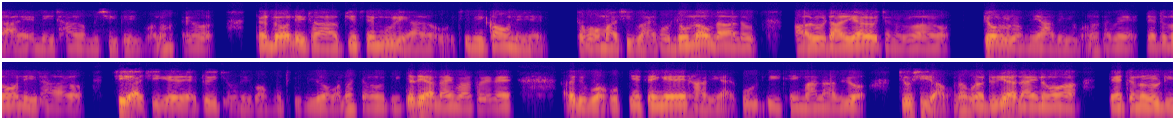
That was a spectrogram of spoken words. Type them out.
လာတဲ့အနေအထားတော့မရှိသေးဘူးပေါ့နော်အဲတော့လက်လောအနေထားပြင်ဆင်မှုတွေကတော့ဟိုအခြေအနေကောင်းနေတဲ့သဘောမှရှိပါတယ်ဟိုလုံလောက်လားလို့အားတို့ဒါတွေကတော့ကျွန်တော်တို့ကတော့ပြောလို့တော့မရသေးဘူးပေါ့နော်ဒါပေမဲ့လက်တလုံးအနေထားကတော့ရှိရရှိခဲ့တဲ့အတွေ့အကြုံတွေပေါ့မူတည်ပြီးတော့ပေါ့နော်ကျွန်တော်တို့ဒီတတိယလိုင်းမှာဆိုရင်လည်း အဲ့လိုပေါ့ဟိုပြင်ဆင်ခဲ့တဲ့ဟာတွေကအခုဒီချိန်မှာလာပြီးတော့ကျိုးရှိတာပေါ့နော်ဟိုဒုတိယလိုင်းတော့အဲကျွန်တော်တို့ဒီ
